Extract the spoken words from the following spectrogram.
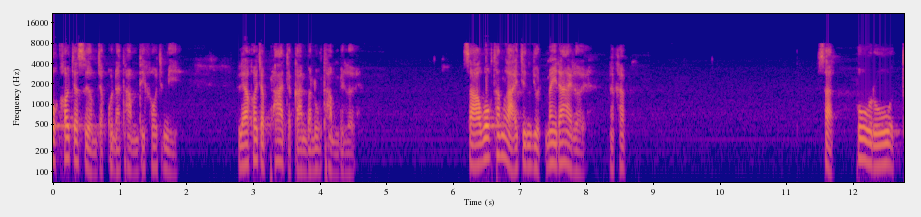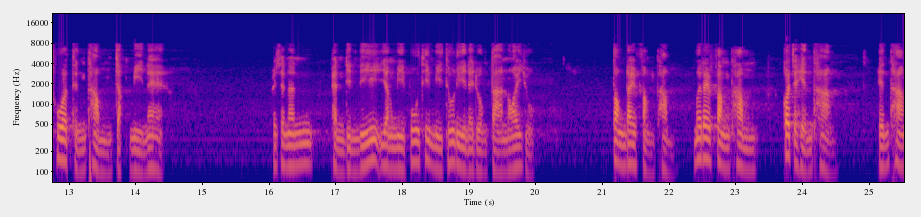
วกเขาจะเสื่อมจากคุณธรรมที่เขาจะมี แล้วเขาจะพลาดจากการบรรลุธรรมไปเลย สาวกทั้งหลายจึงหยุดไม่ได้เลยนะครับ สัตว์ผู้รู้ทั่วถึงธรรมจักมีแน่ เพราะฉะนั้นแผ่นดินนี้ยังมีผู้ที่มีทุลีในดวงตาน้อยอยู่ ต้องได้ฟังธรรม เมื่อได้ฟังธรรมก็จะเห็นทาง เห็นทาง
